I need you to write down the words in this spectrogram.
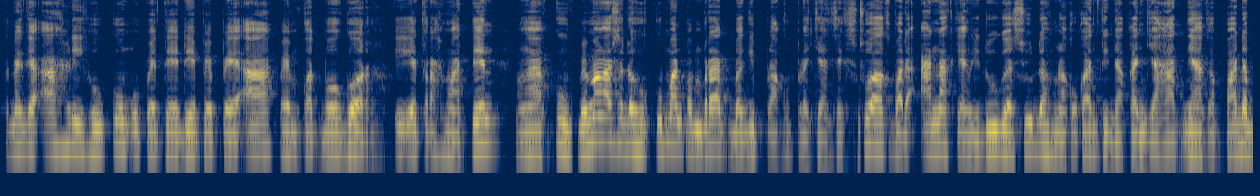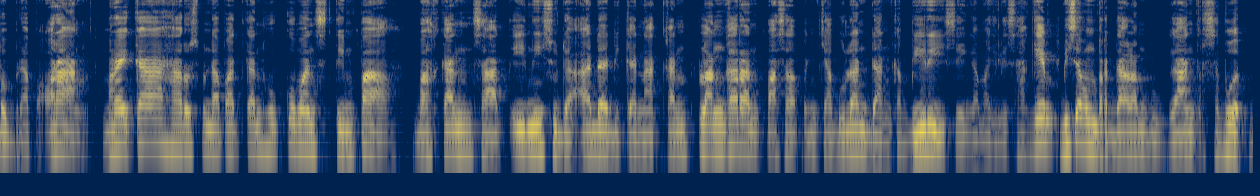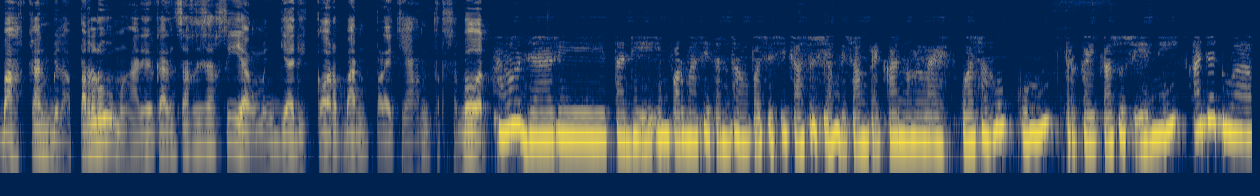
tenaga ahli hukum UPTD PPA Pemkot Bogor, Iit Rahmatin, mengaku memang harus ada hukuman pemberat bagi pelaku pelecehan seksual kepada anak yang diduga sudah melakukan tindakan jahatnya kepada beberapa orang. Mereka harus mendapatkan hukuman setimpal, bahkan saat ini sudah ada dikenakan pelanggaran pasal pencabulan bulan dan kebiri sehingga majelis hakim bisa memperdalam dugaan tersebut bahkan bila perlu menghadirkan saksi-saksi yang menjadi korban pelecehan tersebut. Kalau dari tadi informasi tentang posisi kasus yang disampaikan oleh kuasa hukum terkait kasus ini, ada dua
